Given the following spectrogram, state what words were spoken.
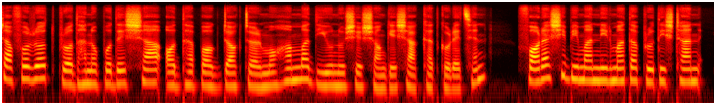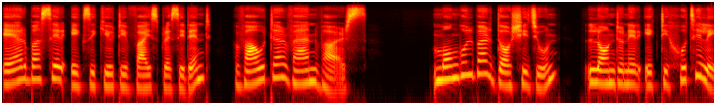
সফররত প্রধান উপদেষ্টা অধ্যাপক ড মোহাম্মদ ইউনুসের সঙ্গে সাক্ষাৎ করেছেন ফরাসি বিমান নির্মাতা প্রতিষ্ঠান এয়ারবাসের executive vice president Wouter van Wersch. মঙ্গলবার দশই জুন লন্ডনের একটি হোটেলে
